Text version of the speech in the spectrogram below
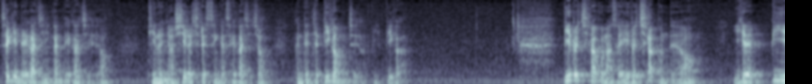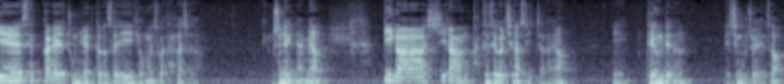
색이 네 가지니까 네 가지예요. D는요 C를 칠했으니까 세 가지죠. 근데 이제 B가 문제예요. B, B가 B를 칠하고 나서 A를 칠할 건데요. 이게 B의 색깔의 종류에 따라서 A의 경우의 수가 달라져요. 무슨 얘기냐면 B가 C랑 같은 색을 칠할 수 있잖아요. 이 대응되는 대칭 구조에서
